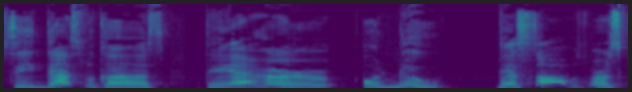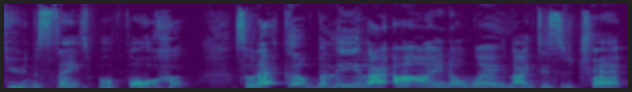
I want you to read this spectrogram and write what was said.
See, that's because they had heard or knew that Saul was persecuting the saints before. So they couldn't believe, like, uh uh-uh, ain't no way. Like, this is a trap.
